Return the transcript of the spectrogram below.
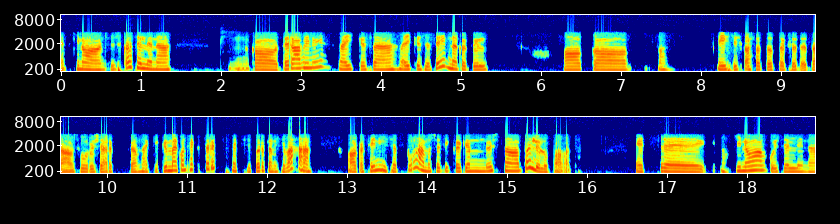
et kinoa on siis ka selline ka teravili, väikese, väikese seemnega küll, aga Eestis kasvatatakse teda suurusjärk äkki kümmekond hektarit, ehk siis võrdlemisi vähe, aga senised tulemused ikkagi on üsna paljulubavad. et see noh, kinoa kui selline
